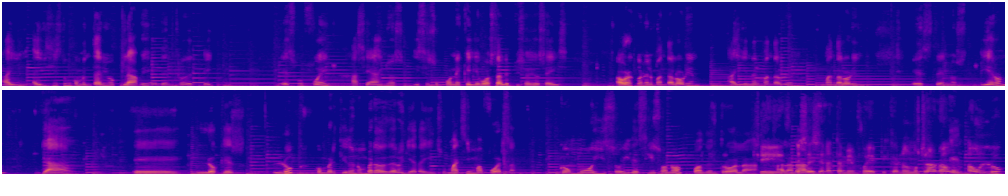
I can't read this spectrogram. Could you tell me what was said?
Ahí, ahí hiciste un comentario clave dentro del hate. Eso fue hace años y se supone que llegó hasta el episodio 6. Ahora con el Mandalorian, ahí en el Mandalorian, Mandalorian este, nos dieron ya eh, lo que es Luke convertido en un verdadero Jedi en su máxima fuerza. Cómo hizo y deshizo, ¿no? Cuando entró a la, Sí, a la esa nave. escena también fue épica. Nos mostraron a un, En- a un Luke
